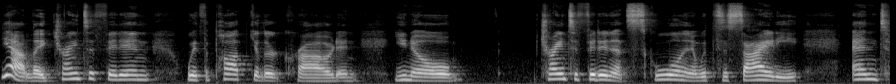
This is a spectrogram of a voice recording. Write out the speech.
yeah like trying to fit in with the popular crowd and, you know, trying to fit in at school and with society. And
